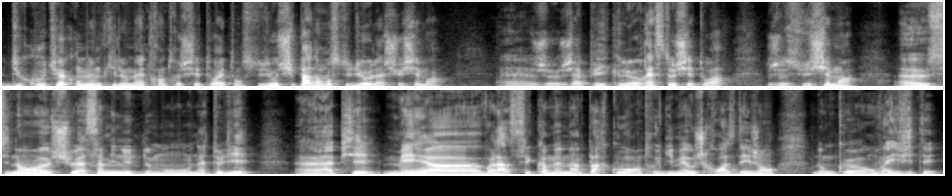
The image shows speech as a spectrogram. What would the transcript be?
Du coup, tu as combien de kilomètres entre chez toi et ton studio? Je suis pas dans mon studio là, je suis chez moi. Euh, j'applique le reste chez toi. Je suis chez moi. Euh, sinon, euh, je suis à 5 minutes de mon atelier à pied. Mais voilà, c'est quand même un parcours entre guillemets où je croise des gens. Donc on va éviter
